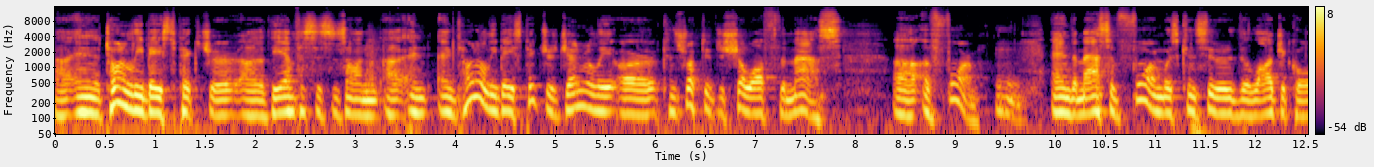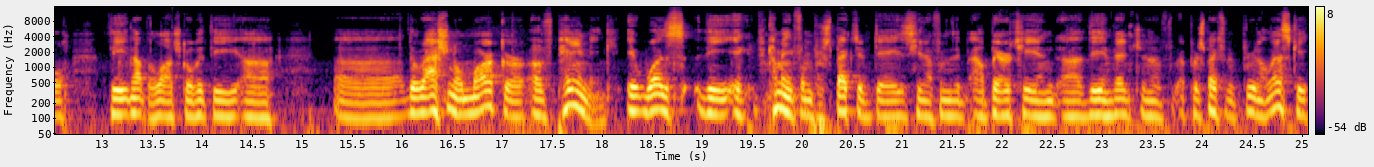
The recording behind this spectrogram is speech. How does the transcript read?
Uh, and in a tonally based picture, uh, the emphasis is on, uh, and, and tonally based pictures generally are constructed to show off the mass uh, of form. And the mass of form was considered the logical, the not the logical, but the uh, uh, the rational marker of painting. It was the it, coming from perspective days, you know, from the Alberti and uh, the invention of perspective of Brunelleschi.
